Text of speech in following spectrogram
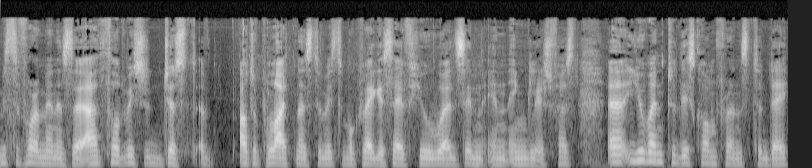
Mr. Foreign Minister, I thought we should just, uh, out of politeness to Mr. Mukwege, say a few words in, in English first. Uh, you went to this conference today.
